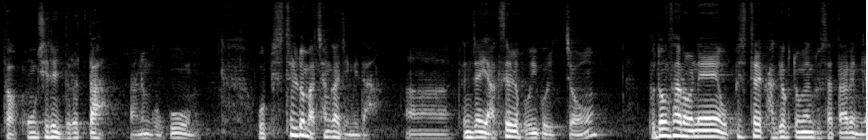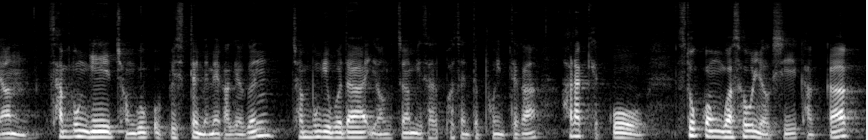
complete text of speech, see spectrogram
더 공실이 늘었다라는 거고 오피스텔도 마찬가지입니다. 아, 굉장히 약세를 보이고 있죠. 부동산원의 오피스텔 가격 동향 조사 따르면 3분기 전국 오피스텔 매매 가격은 전분기보다 0.24%포인트가 하락했고 수도권과 서울 역시 각각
